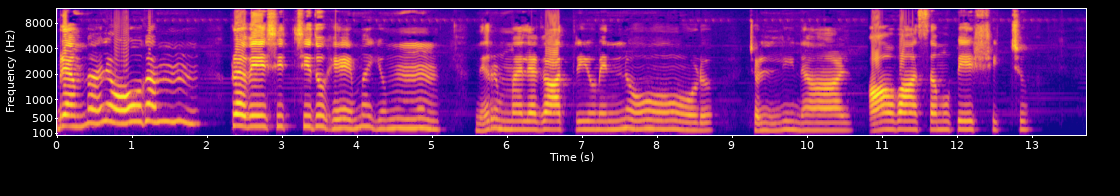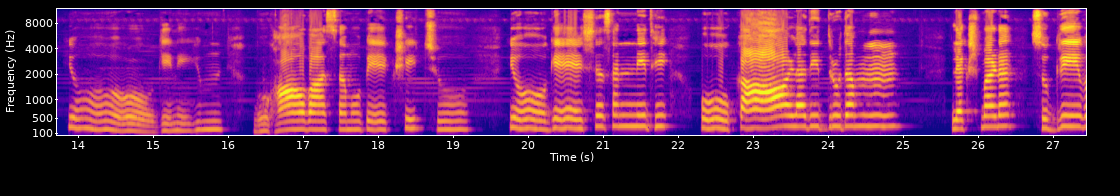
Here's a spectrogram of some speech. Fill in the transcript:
ബ്രഹ്മലോകം പ്രവേശിച്ചിതു ഹേമയും നിർമ്മലഗാത്രിയുമെന്നോടു ചൊല്ലിനാൾ ആവാസമുപേക്ഷിച്ചു. യോഗിനിയും ഗുഹാവാസമുപേക്ഷിച്ചു. യോഗേശ സന്നിധി പൂക്കാളതിദ്രുതം. ലക്ഷ്മണ സുഗ്രീവ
